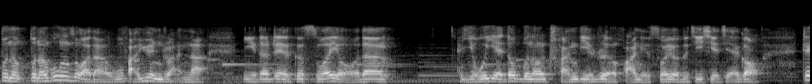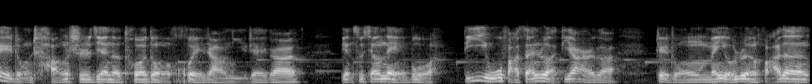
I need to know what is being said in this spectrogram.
不能不能工作的，无法运转的，你的这个所有的油液都不能传递润滑你所有的机械结构，这种长时间的拖动会让你这个变速箱内部第一无法散热，第二个这种没有润滑的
